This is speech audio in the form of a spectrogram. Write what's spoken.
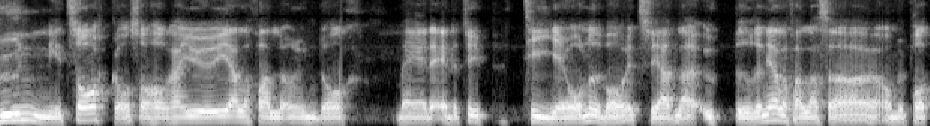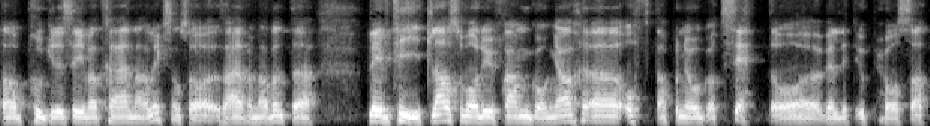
vunnit saker så har han ju i alla fall under, med, är det typ tio år nu varit så jävla uppburen i alla fall. Alltså, om vi pratar progressiva tränare liksom, så, så även när det inte blev titlar så var det ju framgångar ofta på något sätt och väldigt upphaussat.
